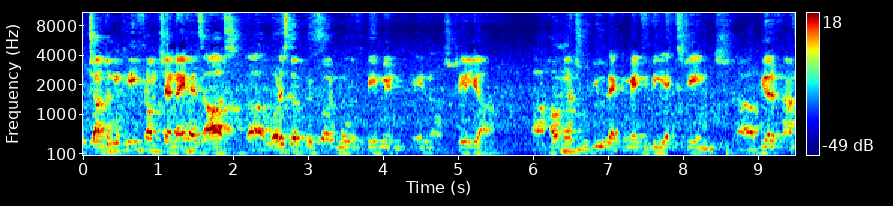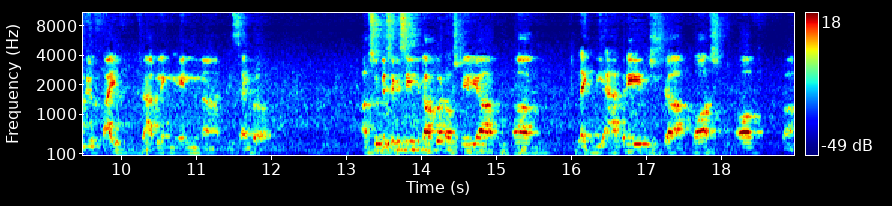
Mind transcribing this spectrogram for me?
Chandramukhi from Chennai has asked, uh, what is the preferred mode of payment in Australia? Uh, how much would you recommend we exchange? Uh, we are a family of five traveling in uh, December. Uh, so see, if you talk about Australia, uh, like the average uh, cost of uh,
